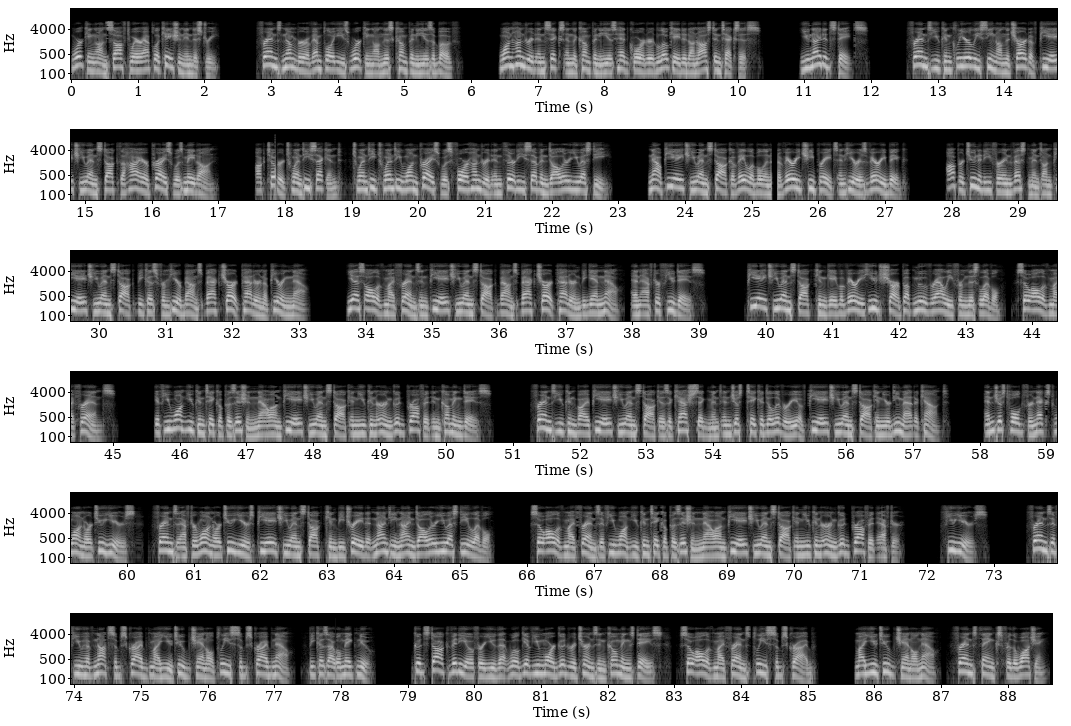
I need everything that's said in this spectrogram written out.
working on software application industry. Friends number of employees working on this company is above 106 and the company is headquartered located on Austin, Texas. United States. Friends you can clearly seen on the chart of PHUN stock the higher price was made on October 22, 2021 price was $437 USD. Now PHUN stock available in a very cheap rates and here is very big. Opportunity for investment on PHUN stock because from here bounce back chart pattern appearing now. Yes all of my friends in PHUN stock bounce back chart pattern began now, and after few days. PHUN stock can gave a very huge sharp up move rally from this level, so all of my friends. If you want you can take a position now on PHUN stock and you can earn good profit in coming days. Friends you can buy PHUN stock as a cash segment and just take a delivery of PHUN stock in your DMAT account. And just hold for next one or two years, friends after one or two years PHUN stock can be trade at $99 USD level. So all of my friends if you want you can take a position now on PHUN stock and you can earn good profit after few years. Friends if you have not subscribed my YouTube channel please subscribe now, because I will make new good stock video for you that will give you more good returns in coming days, so all of my friends please subscribe my YouTube channel now. Friends thanks for the watching.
